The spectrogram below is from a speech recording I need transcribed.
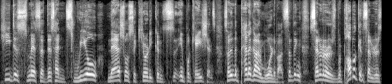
he dismissed that this had real national security implications, something the Pentagon warned about, something senators, Republican senators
